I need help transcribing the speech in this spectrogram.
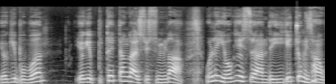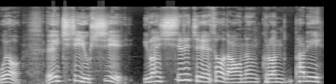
여기 부분 여기 붙어있다는 걸 알 수 있습니다. 원래 여기 있어야 하는데 이게 좀 이상하고요. HG6C 이런 시리즈에서 나오는 그런 팔이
